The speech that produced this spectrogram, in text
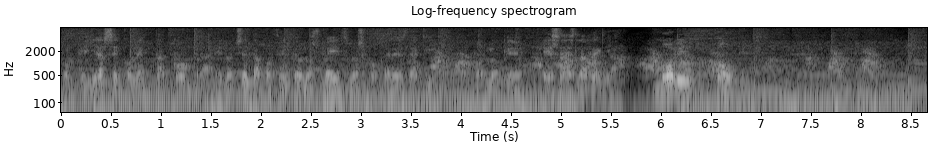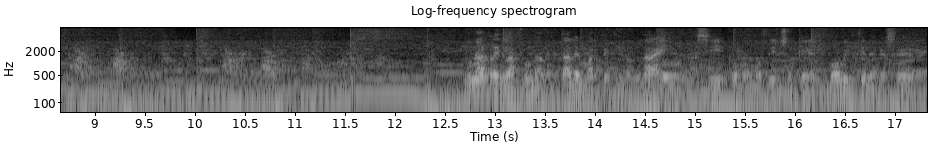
porque ya se conecta, compra, el 80% de los mails los coge desde aquí, por lo que esa es la regla, mobile only. Una regla fundamental en marketing online, así como hemos dicho que el móvil tiene que ser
